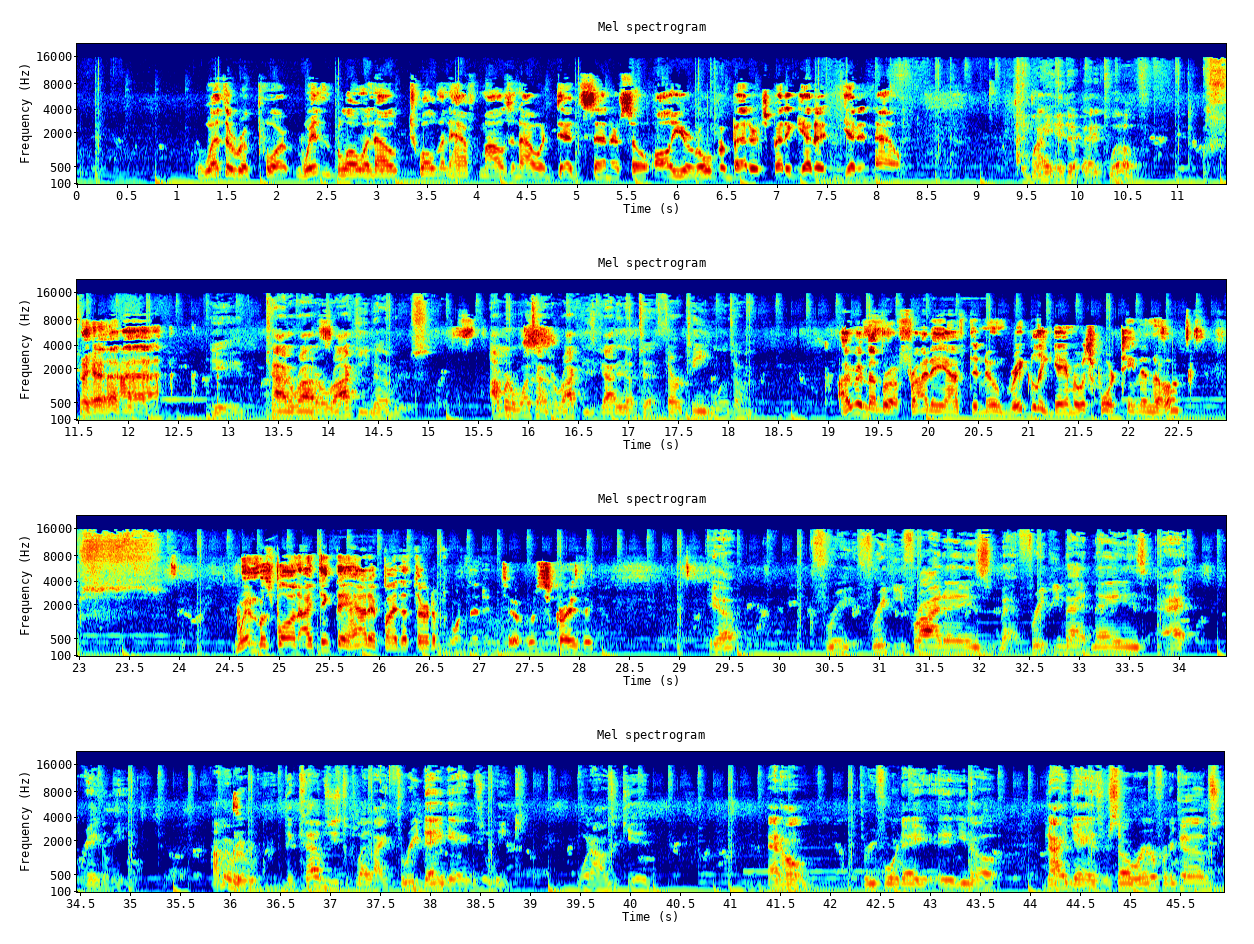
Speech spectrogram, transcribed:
weather report, wind blowing out 12 and a half miles an hour dead center. So all your over betters better get it and get it now. It might end up at a 12. yeah, Colorado Rocky numbers. I remember one time the Rockies got it up to 13 one time. I remember a Friday afternoon Wrigley game. It was 14 in the hook. Wind was blowing. I think they had it by the third or fourth inning too. It was crazy. Yep. Free, freaky Fridays, freaky matinees at Wrigley. I remember the Cubs used to play like three day games a week when I was a kid at home. Three, four day, eh, you know, night games were so rare for the Cubs.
